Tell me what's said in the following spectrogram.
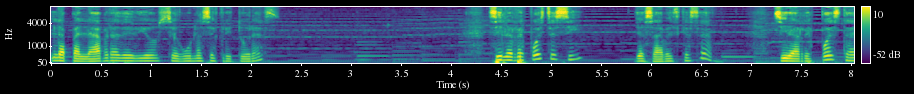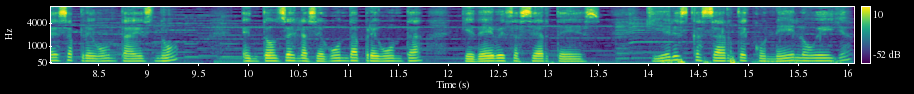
la palabra de Dios según las escrituras? Si la respuesta es sí, ya sabes qué hacer. Si la respuesta a esa pregunta es no, entonces la segunda pregunta que debes hacerte es, ¿quieres casarte con él o ella?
